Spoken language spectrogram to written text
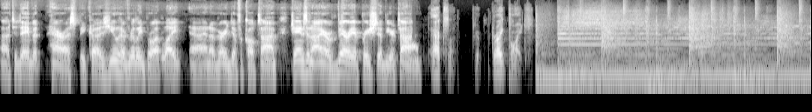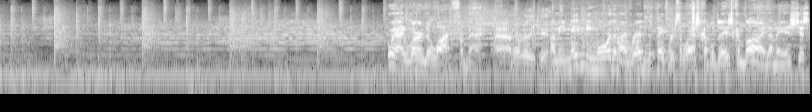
uh, to David Harris because you have really brought light uh, in a very difficult time. James and I are very appreciative of your time. Excellent. Great points. Boy, I learned a lot from that. Um, I really did. I mean, maybe more than I read in the papers the last couple days combined. I mean, it's just,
